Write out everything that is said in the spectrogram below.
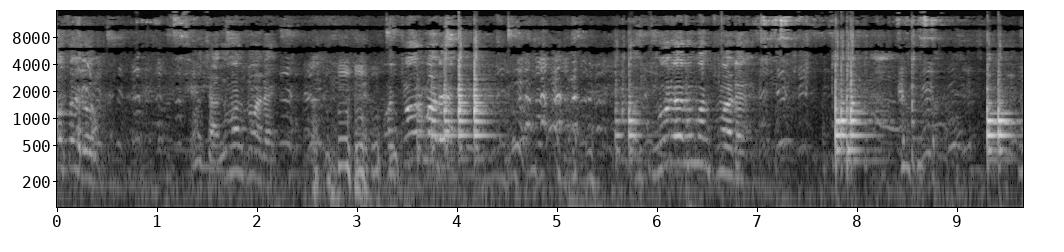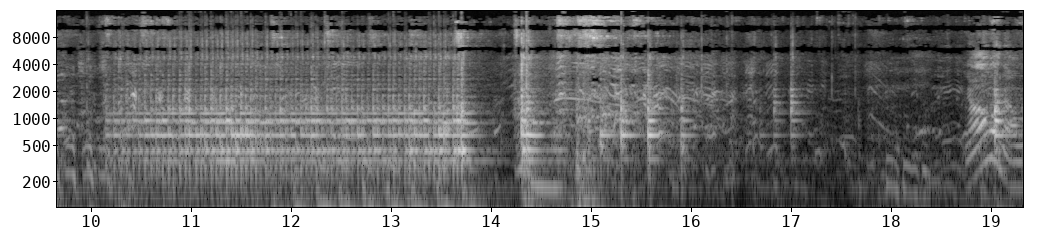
ಓದಿರು ಚಂದ ಮಾಡೆ. ಒಂಚೂರು ಮಾಡೆ. ಒಂಚೂರು ಮನ್ಸು ಮಾಡ. ಯಾವ ನಾವ?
